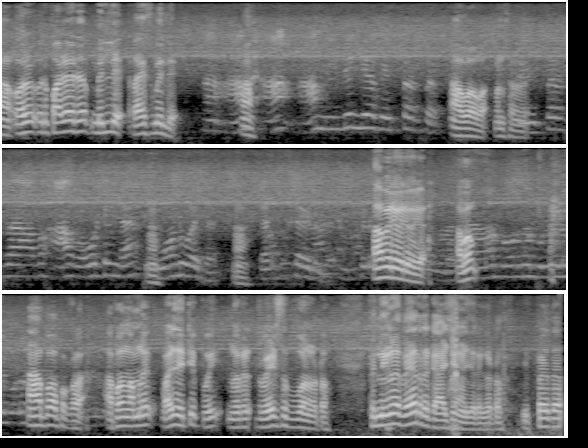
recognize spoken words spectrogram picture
ആ ഒരു ഒരു പഴയ ഒരു മില്ല് റൈസ് മില്ല്. ആ ആ ഉവ്വ് മനസ്സിലായി. ആ വരും വരും വരും. അപ്പം ആ അപ്പോൾ പൊക്കോളാം അപ്പോൾ നമ്മൾ വഴി തെറ്റിപ്പോയി. റിവേഴ്സ് പോവാണ് കേട്ടോ. പിന്നെ നിങ്ങൾ വേറൊരു കാഴ്ച കാണിച്ചു തരാം കേട്ടോ. ഇപ്പോഴത്തെ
